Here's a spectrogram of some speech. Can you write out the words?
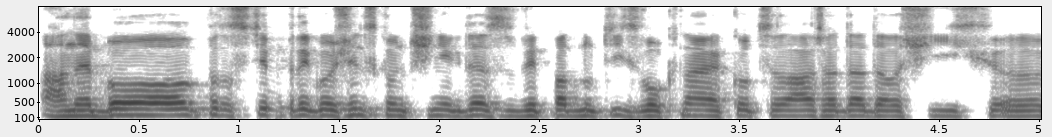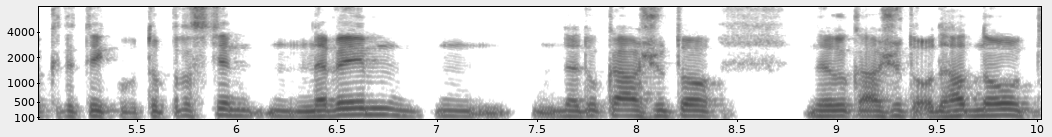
a nebo prostě Prigožin skončí někde z vypadnutý z okna jako celá řada dalších uh, kritiků. To prostě nevím, nedokážu to, nedokážu to odhadnout,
